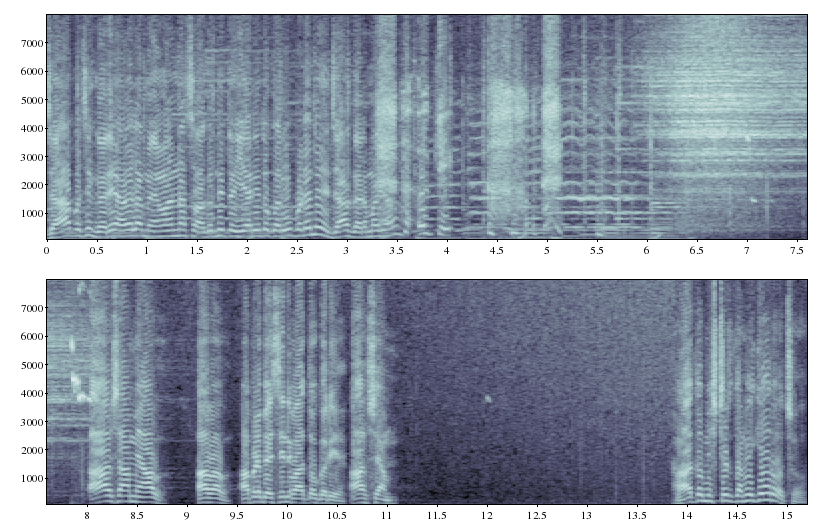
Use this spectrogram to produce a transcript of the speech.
જા પછી ઘરે આવેલા મહેમાનના સ્વાગતની તૈયારી તો કરવી પડે ને. જા ઘરમાં જા. ઓકે આવ શામે આવ. આવ આવ આપણે બેસીને વાતો કરીએ. આવ શ્યામ. હા તો મિસ્ટર તમે ક્યાં રહો છો?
